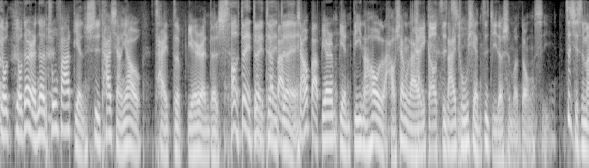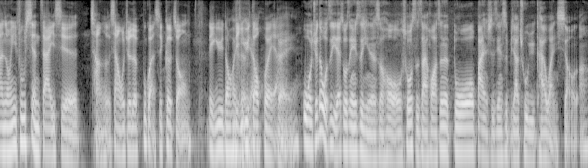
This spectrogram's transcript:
有有的人的出发点是他想要踩着别人的哦，对对对对，想要把别人贬低，然后好像来抬高自己，来凸显自己的什么东西，这其实蛮容易出现在一些。场合上，我觉得不管是各种领域都会，领域都会啊。对，我觉得我自己在做这件事情的时候，说实在话，真的多半时间是比较出于开玩笑啦。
